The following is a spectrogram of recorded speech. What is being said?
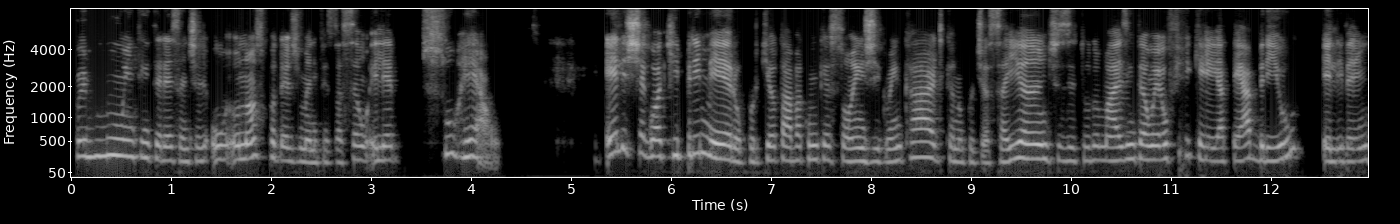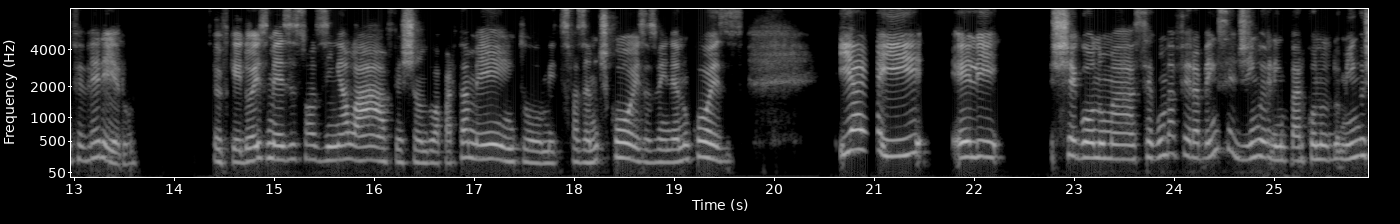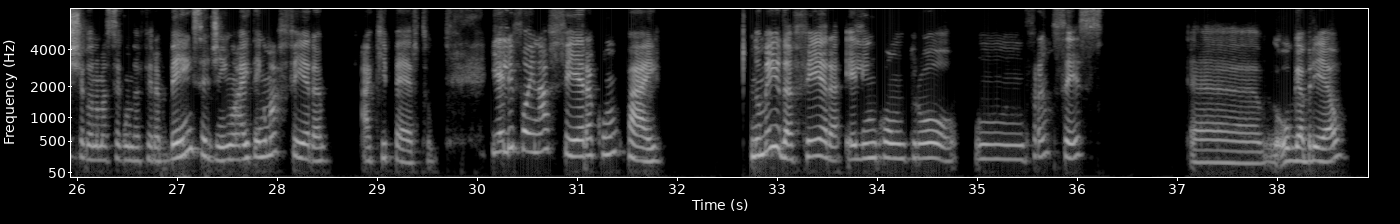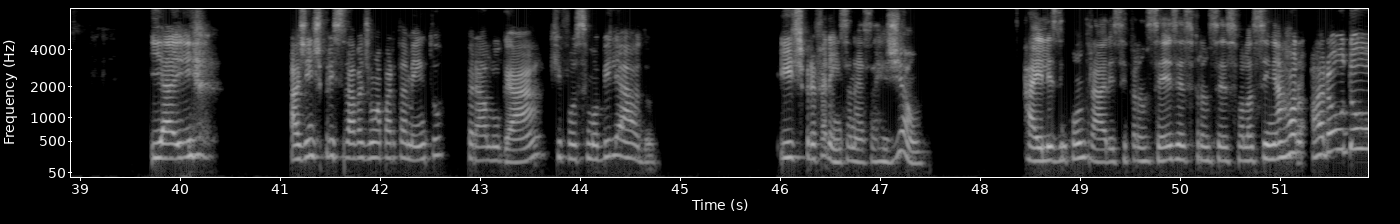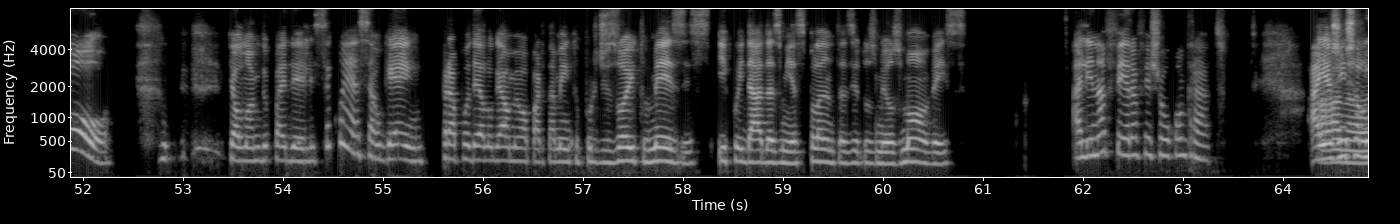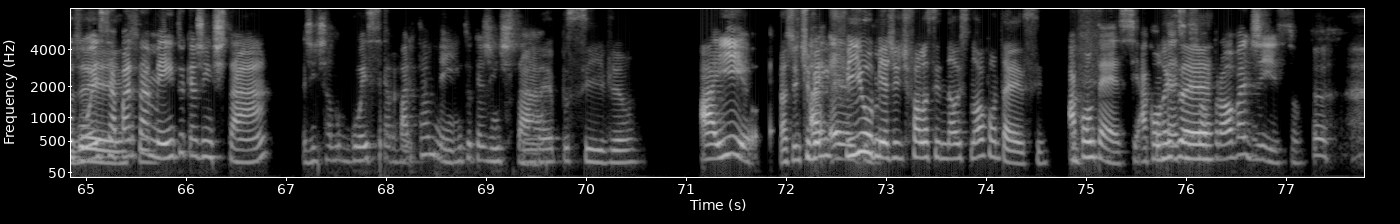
foi muito interessante. O, o nosso poder de manifestação, ele é surreal. Ele chegou aqui primeiro, porque eu estava com questões de green card, que eu não podia sair antes e tudo mais. Então eu fiquei até abril, ele veio em fevereiro. Eu fiquei dois meses sozinha lá, fechando o apartamento, me desfazendo de coisas, vendendo coisas. E aí ele chegou numa segunda-feira bem cedinho, ele embarcou no domingo, chegou numa segunda-feira bem cedinho, aí tem uma feira aqui perto. E ele foi na feira com o pai. No meio da feira, ele encontrou um francês, é, o Gabriel, e aí a gente precisava de um apartamento para alugar que fosse mobiliado. E de preferência nessa região. Aí eles encontraram esse francês, e esse francês falou assim: "Har- Haroldo! Que é o nome do pai dele. Você conhece alguém para poder alugar o meu apartamento por 18 meses e cuidar das minhas plantas e dos meus móveis? Ali na feira fechou o contrato. Aí a Ah, gente não, alugou esse gente. apartamento que a gente tá. A gente alugou esse apartamento que a gente Não tá. é possível. Aí A gente a- vê em é, filme e a gente fala assim, não, isso não acontece. acontece, acontece, a é. prova disso.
